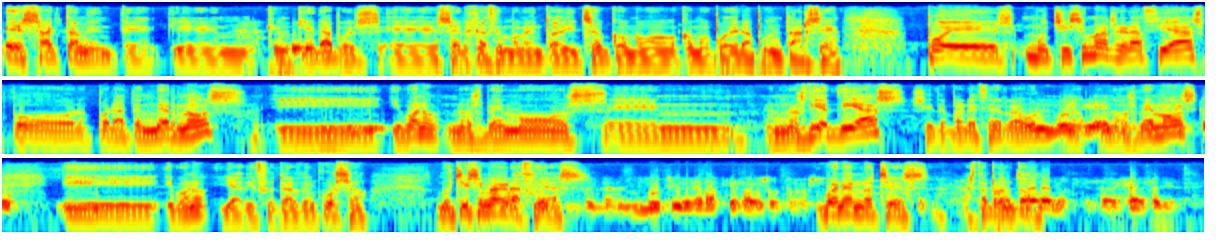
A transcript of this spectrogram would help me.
exactamente. Quien, quien quiera, pues eh, Sergio hace un momento ha dicho cómo, cómo poder apuntarse. Pues muchísimas gracias por, por atendernos y, y, bueno, nos vemos en, en unos 10 días, si te parece, Raúl. Muy bien, nos vemos y, y, bueno, y a disfrutar del curso. Muchísimas gracias. Muchas gracias a vosotros. Buenas noches. Hasta pronto. Buenas noches. Adiós, adiós.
